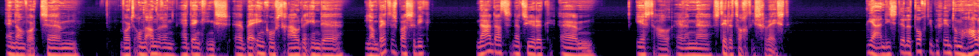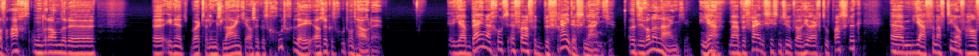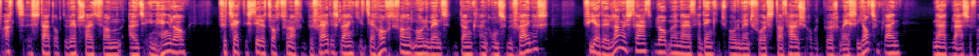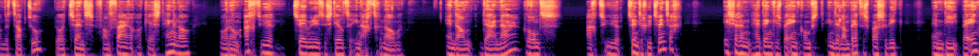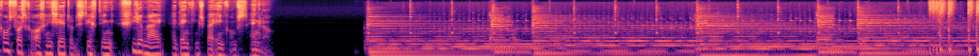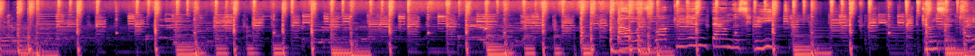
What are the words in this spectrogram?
En dan wordt, um, wordt onder andere een herdenkingsbijeenkomst gehouden in de Lambertusbasiliek. Nadat natuurlijk um, eerst al er een uh, stille tocht is geweest. Ja, en die stille tocht die begint om half acht. Onder andere uh, in het Bartelingslaantje, als ik het goed, gele als ik het goed onthouden heb. Ja, bijna goed vanaf het bevrijderslaantje. Oh, het is wel een laantje. Ja, maar bevrijders is natuurlijk wel heel erg toepasselijk. Um, ja, vanaf tien over half acht staat op de website van Uit in Hengelo... vertrekt de stille tocht vanaf het bevrijderslaantje... ter hoogte van het monument Dank aan onze bevrijders. Via de Lange Straat loopt men naar het herdenkingsmonument... voor het stadhuis op het burgemeester Jansenplein... na het blazen van de tap toe door Twents Fanfare-orkest Hengelo... worden om acht uur twee minuten stilte in acht genomen... En dan daarna, rond 8 uur, 20 uur 20, is er een herdenkingsbijeenkomst in de Lambertusbasiliek. En die bijeenkomst wordt georganiseerd door de stichting 4 mei Herdenkingsbijeenkomst Hengelo.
